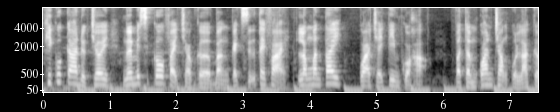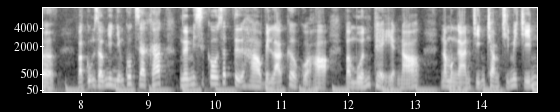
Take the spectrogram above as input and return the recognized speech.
Khi quốc ca được chơi, người Mexico phải chào cờ bằng cách giữ tay phải, lòng bàn tay qua trái tim của họ. Và tầm quan trọng của lá cờ và cũng giống như những quốc gia khác, người Mexico rất tự hào về lá cờ của họ và muốn thể hiện nó. Năm 1999,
